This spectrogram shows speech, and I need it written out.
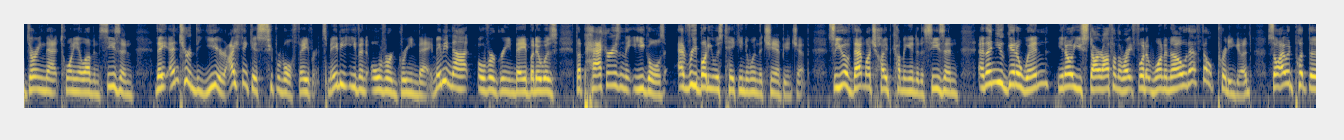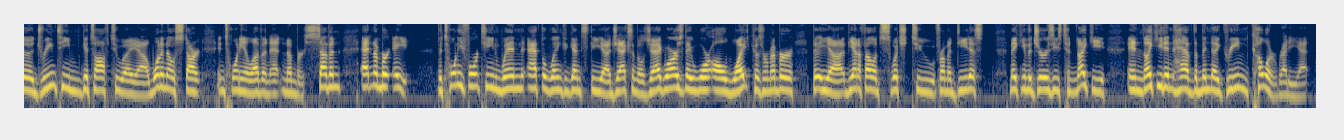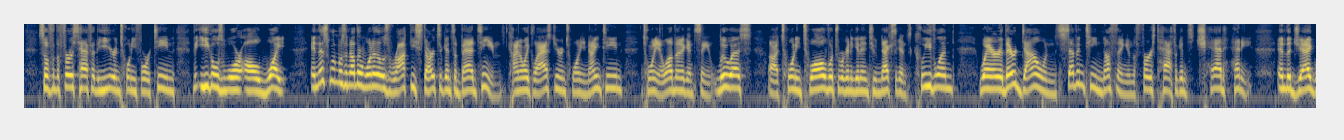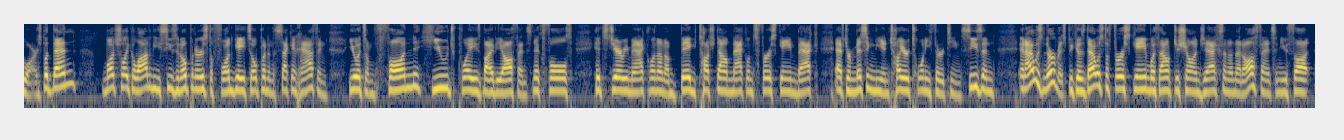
during that 2011 season, they entered the year, I think, as Super Bowl favorites, maybe even over Green Bay. Maybe not over Green Bay, but it was the Packers and the Eagles. Everybody was taking to win the championship. So you have that much hype coming into the season, and then you get a win. You know, you start off on the right foot at 1 0. That felt pretty good. So I would put the Dream Team gets off to a uh, 1 0 start in 2011 at number 7. At number 8, the 2014 win at the Linc against the uh, Jacksonville Jaguars. They wore all white because remember the uh, the NFL had switched to from Adidas making the jerseys to Nike, and Nike didn't have the midnight green color ready yet. So for the first half of the year in 2014, the Eagles wore all white and this one was another one of those rocky starts against a bad team, kind of like last year in 2019, 2011 against St. Louis, uh, 2012, which we're going to get into next against Cleveland, where they're down 17 0 in the first half against Chad Henne and the Jaguars. But then much like a lot of these season openers, the floodgates open in the second half, and you had some fun, huge plays by the offense. Nick Foles hits Jeremy Maclin on a big touchdown, Maclin's first game back after missing the entire 2013 season. And I was nervous because that was the first game without DeSean Jackson on that offense, and you thought,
